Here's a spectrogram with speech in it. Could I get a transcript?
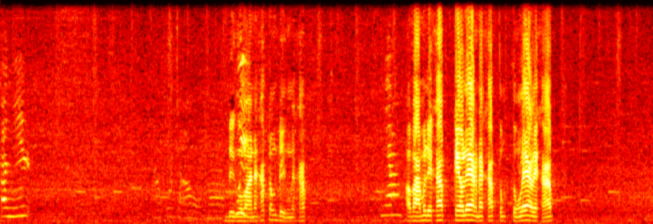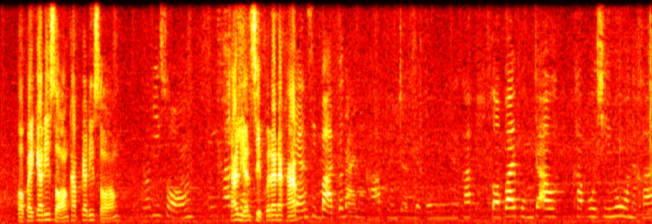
ตอนนี้เราก็จะเอาออกมาดึงออกมานะครับ ต้องดึงนะครับ เนี่ยเอาวางมาเลยครับ แก้วแรกนะครับ ตรงตรงแรกเลยครับ ต่อไปแก้วที่สองครับ แก้วที่สองแล้วที่สองนี่ครับใช้เหรียญสิบก็ได้นะครับ เหรียญสิบบาทก็ได้นะครับ ผมจะเหรียญตรงนี้นะครับ ต่อไปผมจะเอาคาปูชิโน่นะครับ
